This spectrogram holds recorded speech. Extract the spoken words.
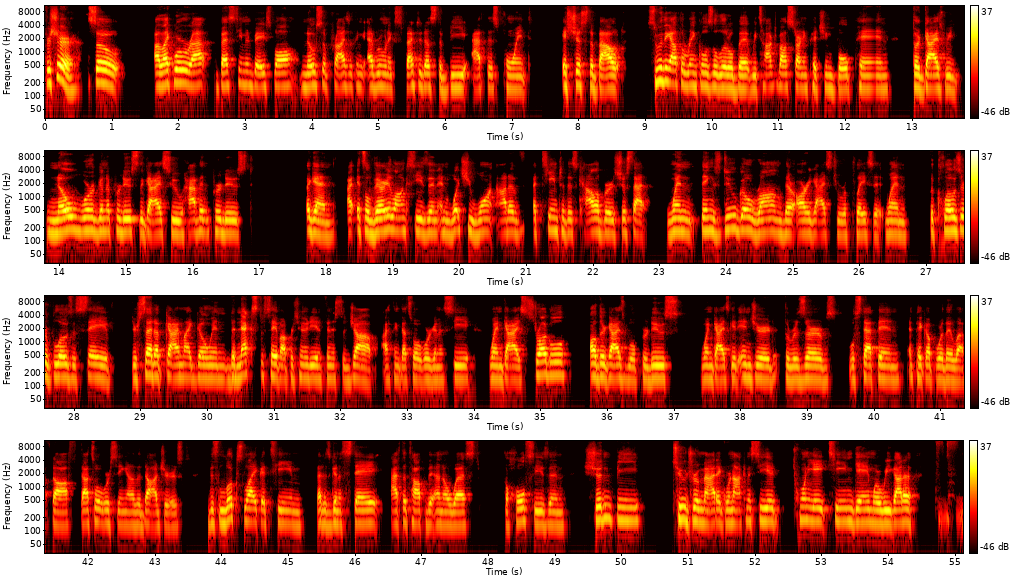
For sure. So I like where we're at. Best team in baseball. No surprise. I think everyone expected us to be at this point. It's just about smoothing out the wrinkles a little bit. We talked about starting pitching, bullpen, the guys we know we're going to produce, the guys who haven't produced again, it's a very long season. And what you want out of a team to this caliber is just that when things do go wrong, there are guys to replace it. When the closer blows a save, your setup guy might go in the next save opportunity and finish the job. I think that's what we're going to see when guys struggle, other guys will produce. When guys get injured, the reserves will step in and pick up where they left off. That's what we're seeing out of the Dodgers. This looks like a team that is going to stay at the top of the NL West the whole season. Shouldn't be too dramatic. We're not going to see a 2018 game where we got to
